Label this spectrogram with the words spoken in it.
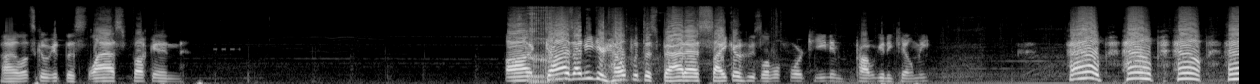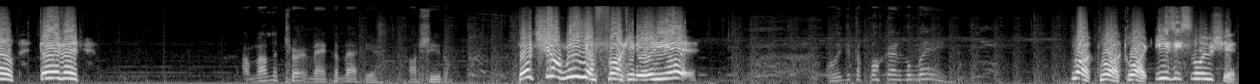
Alright, let's go get this last fucking... Uh, guys, I need your help with this badass psycho who's level 14 and probably gonna kill me. Help! Help! Help! Help! David! I'm on the turret, man. Come back here. I'll shoot him. Don't shoot me, you fucking idiot! Well, then get the fuck out of the way. Look, look, look. Easy solution.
